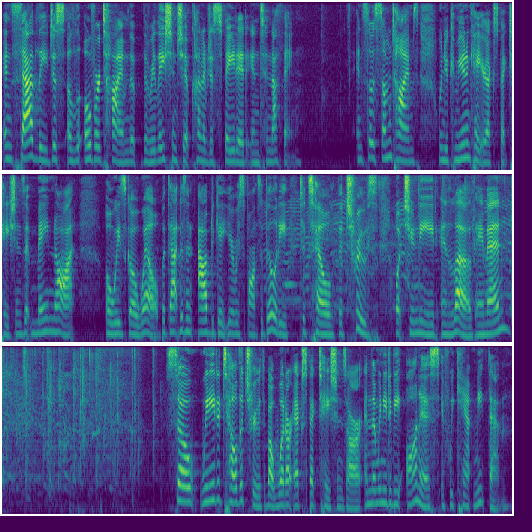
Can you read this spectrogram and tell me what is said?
And sadly, just over time, the, the relationship kind of just faded into nothing. And so sometimes when you communicate your expectations, it may not always go well, but that doesn't abdicate your responsibility to tell the truth, what you need in love. Amen? So we need to tell the truth about what our expectations are, and then we need to be honest if we can't meet them.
